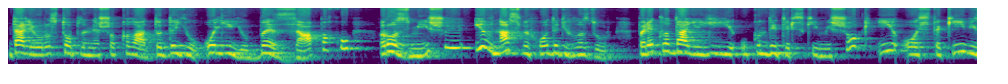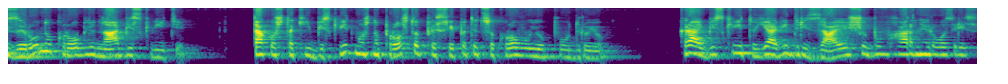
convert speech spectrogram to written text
Далі у розтоплений шоколад додаю олію без запаху, розмішую і в нас виходить глазур. Перекладаю її у кондитерський мішок і ось такий візерунок роблю на бісквіті. Також такий бісквіт можна просто присипати цукровою пудрою. Край бісквіту я відрізаю, щоб був гарний розріз.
